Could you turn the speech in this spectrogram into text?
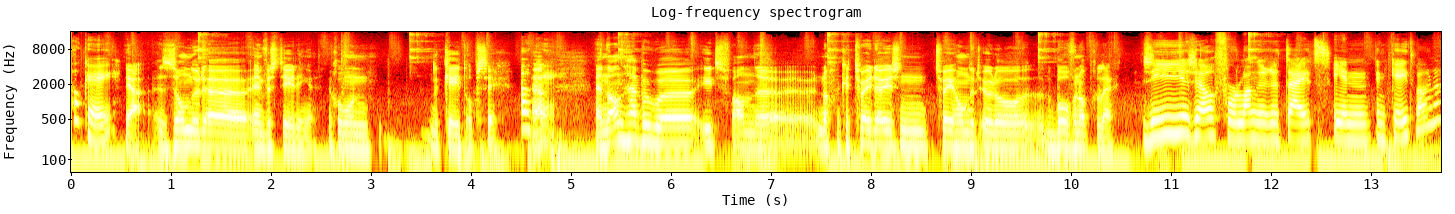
Oké. Ja, zonder uh, investeringen. Gewoon de kate op zich. Oké. Ja. En dan hebben we iets van nog een keer 2200 euro bovenop gelegd. Zie je jezelf voor langere tijd in een kate wonen?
